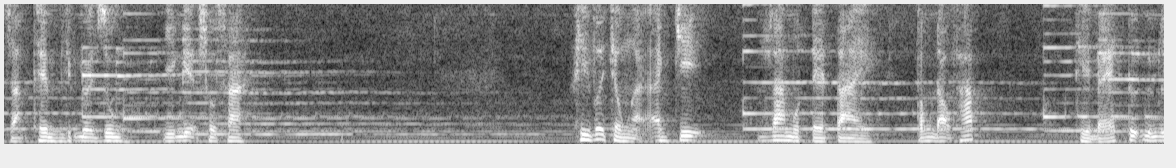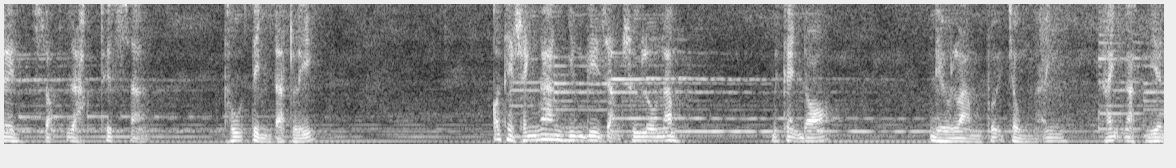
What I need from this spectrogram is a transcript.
dạng thêm những nội dung ý nghĩa sâu xa. Khi vợ chồng anh chị ra một đề tài trong đạo Pháp thì bé tự đứng lên giọng giạc thuyết giảng, thấu tình đạt lý. Có thể sánh ngang những vị giảng sư lâu năm, bên cạnh đó, điều làm vợ chồng anh hạnh ngạc nhiên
